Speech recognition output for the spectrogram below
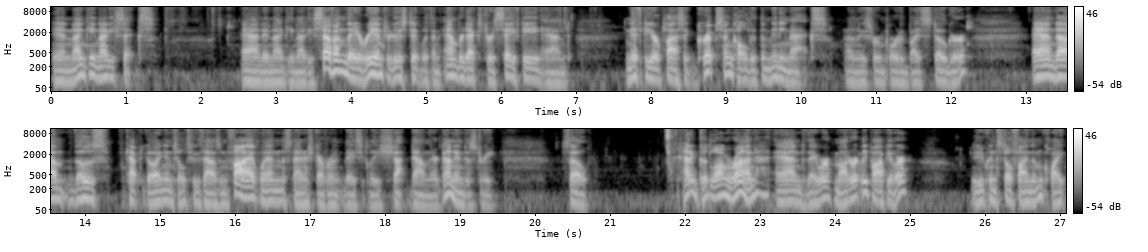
in 1996. And in 1997, they reintroduced it with an ambidextrous safety and niftier plastic grips and called it the Mini Max. And these were imported by Stoeger. And um, those kept going until 2005 when the Spanish government basically shut down their gun industry. So, had a good long run and they were moderately popular. You can still find them quite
